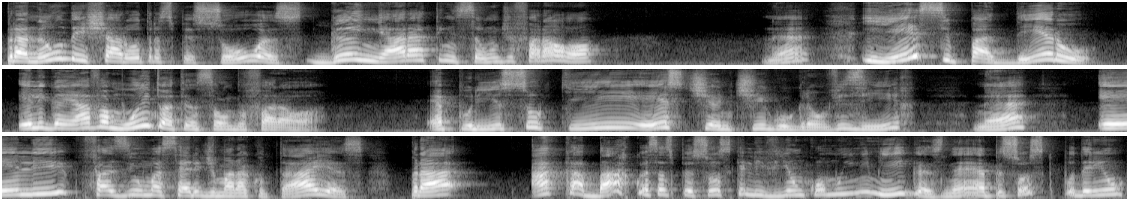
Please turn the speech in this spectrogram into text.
para não deixar outras pessoas ganhar a atenção de Faraó. Né? E esse padeiro ele ganhava muito a atenção do faraó. É por isso que este antigo grão-vizir, né, ele fazia uma série de maracutaias para acabar com essas pessoas que ele viam como inimigas, né, pessoas que poderiam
